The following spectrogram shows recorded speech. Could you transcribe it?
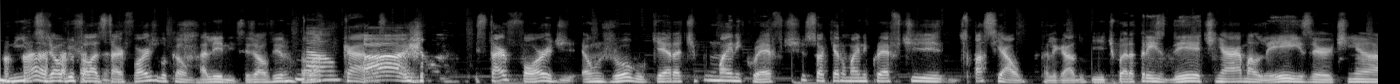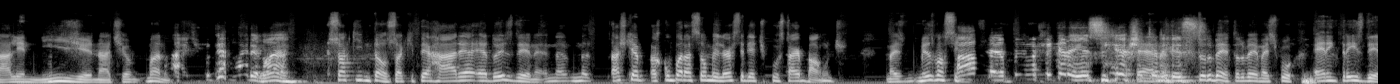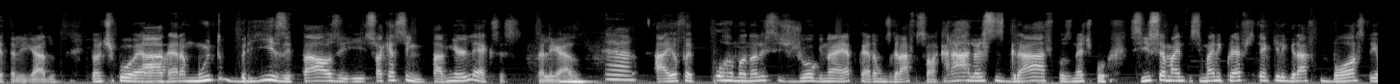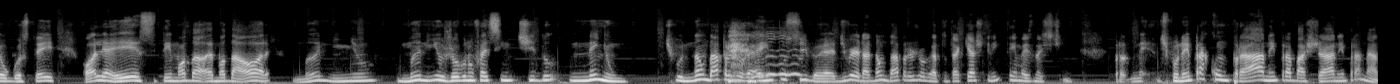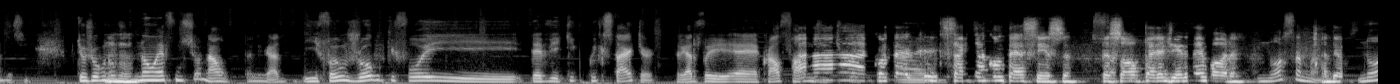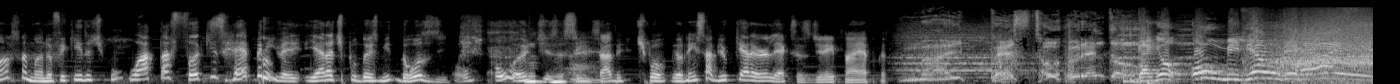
Maninho. Você já ouviu falar de Starforge, Lucão? Aline, vocês já ouviram falar? Não. Cara, Ah, já- Starforge é um jogo que era tipo um Minecraft, só que era um Minecraft espacial, tá ligado? E tipo, era 3D, tinha arma laser, tinha alienígena, tinha. Mano, ah, tipo Terraria, não é? só que então, só que Terraria é 2D, né? Na- na- acho que a, a comparação melhor seria tipo Starbound. Mas mesmo assim. Ah, é, eu achei que era esse. Eu achei É, que era mas esse. Tudo bem, tudo bem, mas tipo, era em 3D, tá ligado? Então, tipo, era, Ah. era muito brisa e tal, e, e- só que assim, tava em Early Access, tá ligado? É. Aí eu falei, porra, mano, olha esse jogo. E na época eram uns gráficos, fala, caralho, olha esses gráficos, né? Tipo, se isso é se Minecraft tem aquele gráfico bosta e eu gostei, olha esse, tem mó da, é mó da hora. Maninho, maninho, o jogo não faz sentido nenhum. Tipo, não dá pra jogar, é impossível, é de verdade, não dá pra jogar. Tanto é que acho que nem tem mais na Steam. Pra- nem- tipo, nem pra comprar, nem pra baixar, nem pra nada, assim. Porque o jogo não, Uhum. não é funcional, tá ligado? E foi um jogo que foi. Teve Ki- Quickstarter, tá ligado? Foi é, crowdfunding. Ah, tipo, acontece, Ah, é. Kickstarter acontece isso. O pessoal pega dinheiro e vai embora. Nossa, mano. Adeus. Nossa, mano, eu fiquei do tipo, what the fuck is happening, velho? E era tipo 2012, ou, ou antes, assim, É. sabe? Tipo, eu nem sabia o que era Early Access direito na época. My best friend! Ganhou um milhão de reais!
